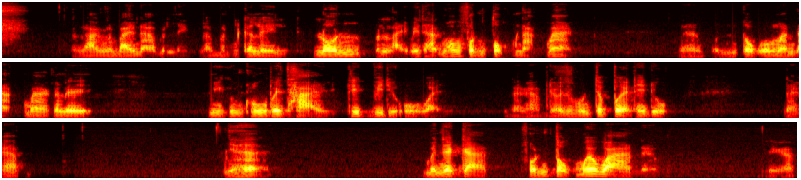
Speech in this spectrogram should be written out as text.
ำรางระบายน้ำมันเล็กแล้วมันก็เลยล้นมันไหลไม่ทันเพราะว่าฝนตกหนักมากนะฝนตกลงมาหนักมากก็เลย มีคุณครูไปถ่ายคลิปวิดีโอไว้นะครับ เดี๋ยวผมจะเปิดให้ดูนะครับนี่ฮะบรรยากาศฝนตกเมื่อวานนะครับนะครับ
